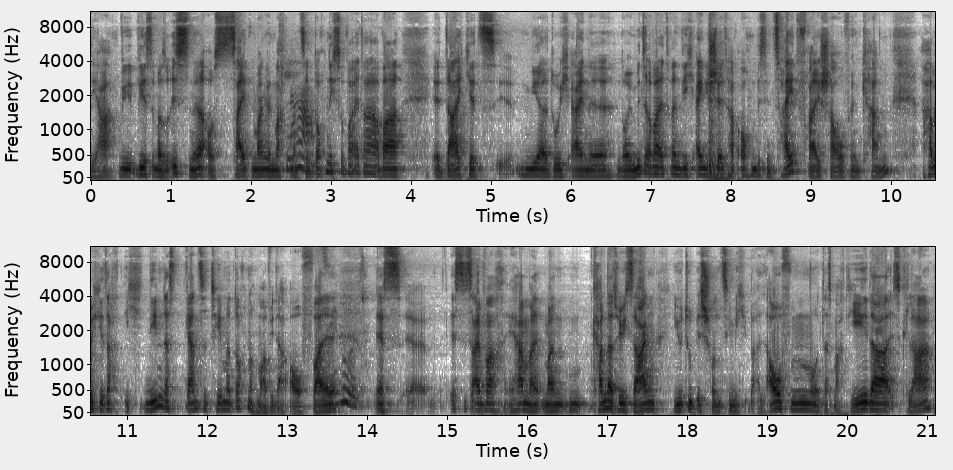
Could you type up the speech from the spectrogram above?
ja, wie, wie es immer so ist, ne? aus Zeitmangel macht man es dann doch nicht so weiter. Aber äh, da ich jetzt äh, mir durch eine neue Mitarbeiterin, die ich eingestellt habe, auch ein bisschen Zeit freischaufeln kann, habe ich gedacht, ich nehme das ganze Thema doch nochmal wieder auf, weil es, äh, es ist einfach, ja, man, man kann natürlich sagen, YouTube ist schon ziemlich überlaufen und das macht jeder, ist klar.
